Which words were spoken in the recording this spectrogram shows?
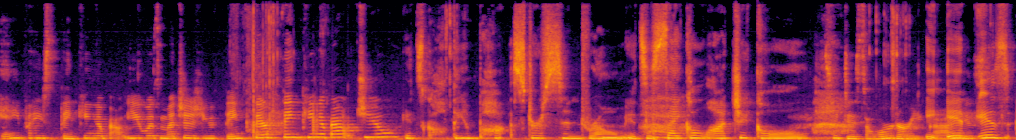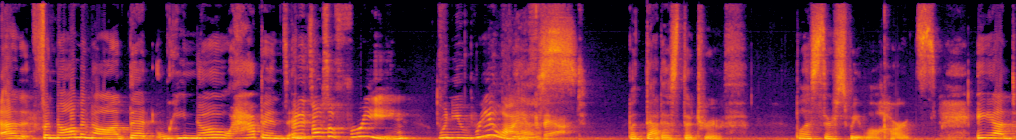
anybody's thinking about you as much as you think they're thinking about you. it's called the imposter syndrome it's a psychological It's a disorder, you guys. it is a phenomenon that we know happens But and it's also freeing when you realize Yes. that. But that is the truth. Bless their sweet little hearts. And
